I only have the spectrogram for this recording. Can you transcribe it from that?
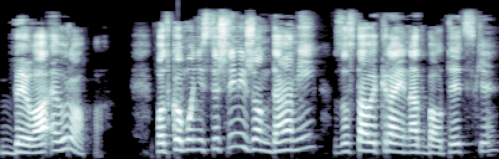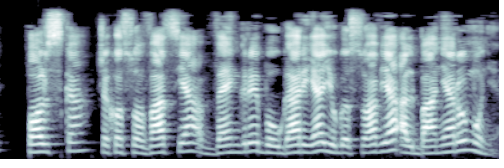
była Europa. Pod komunistycznymi rządami zostały kraje nadbałtyckie, Polska, Czechosłowacja, Węgry, Bułgaria, Jugosławia, Albania, Rumunia.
